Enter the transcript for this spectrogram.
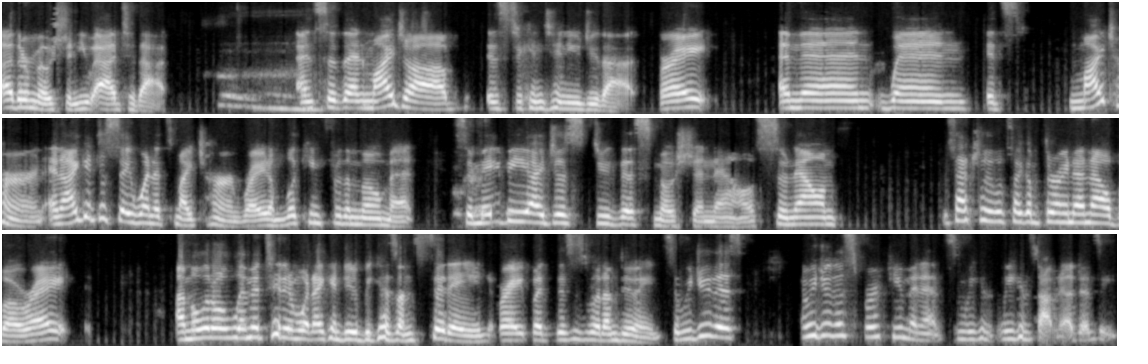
other motion, you add to that. And so then my job is to continue to do that, right? And then when it's my turn, and I get to say when it's my turn, right? I'm looking for the moment. So maybe I just do this motion now. So now I'm, this actually looks like I'm throwing an elbow, right? I'm a little limited in what I can do because I'm sitting, right? But this is what I'm doing. So we do this, and we do this for a few minutes, and we can we can stop now, Jesse.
